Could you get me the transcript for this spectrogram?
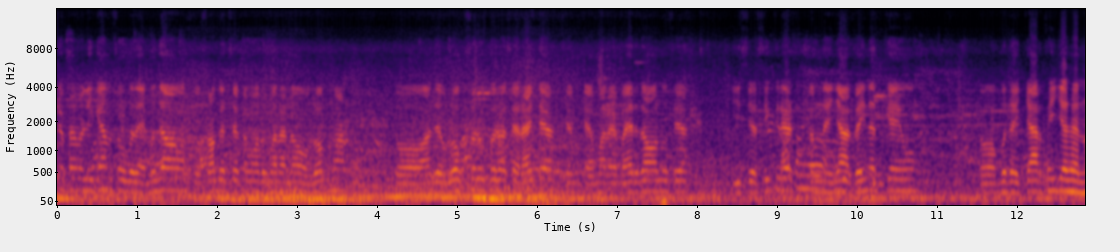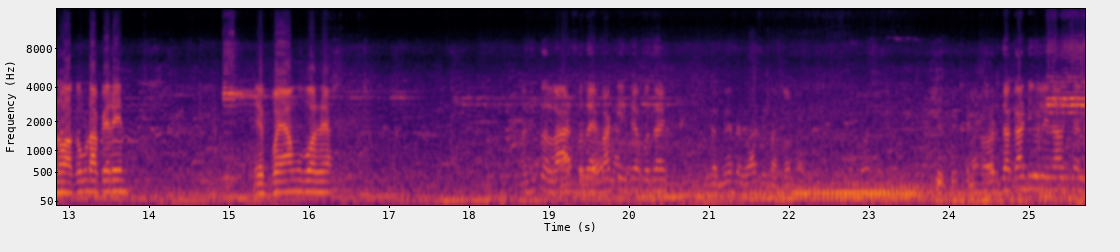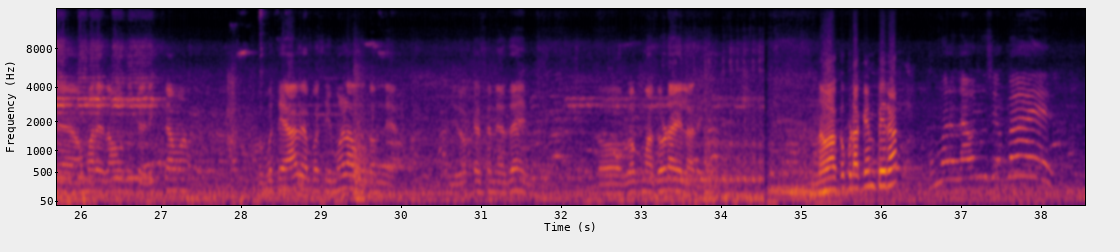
YouTube family કેમ છો બધા મજામાં? તો સ્વાગત છે તમારું મારા નવા વ્લોગમાં. તો આજે વ્લોગ શરૂ કર્યો છે રાતે, કેમ કે અમારે બહાર જવાનું છે. એ છે સિક્રેટ તમને ત્યાં જઈને જ કહે હું. તો બધા ચાર થઈ ગયા છે, નવા કપડાં પહેરીને. એક ભાઈ આમ ઊભો છે. હજી તો લાટ બધાય બાકી છે બધાય. અડધા ગાડીઓ લઈને આવશે ને અમારે જવાનું છે રિક્ષામાં. તો બધે આવે પછી મળાવું તમને. એ લોકેશને જઈને. તો બ્લોગમાં જોડાયેલા રહી નવા કપડાં કેમ પહેર્યા? અમારે જવાનું છે બહાર.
